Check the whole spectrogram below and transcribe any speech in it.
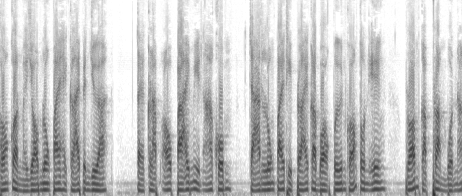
ทองก้อนไม่ยอมลงไปให้กลายเป็นเหยื่อแต่กลับเอาปลายมีดอาคม จานลงไปที่ปลายกระบอกปืนของตนเอง พร้อมกับพร่ำบนอา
